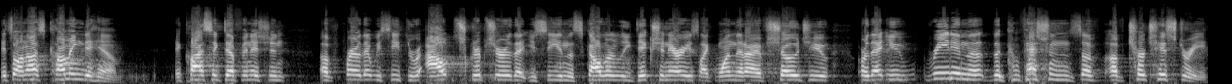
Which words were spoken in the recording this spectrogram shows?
It's on us coming to Him. A classic definition of prayer that we see throughout Scripture, that you see in the scholarly dictionaries, like one that I have showed you, or that you read in the, the confessions of, of church history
